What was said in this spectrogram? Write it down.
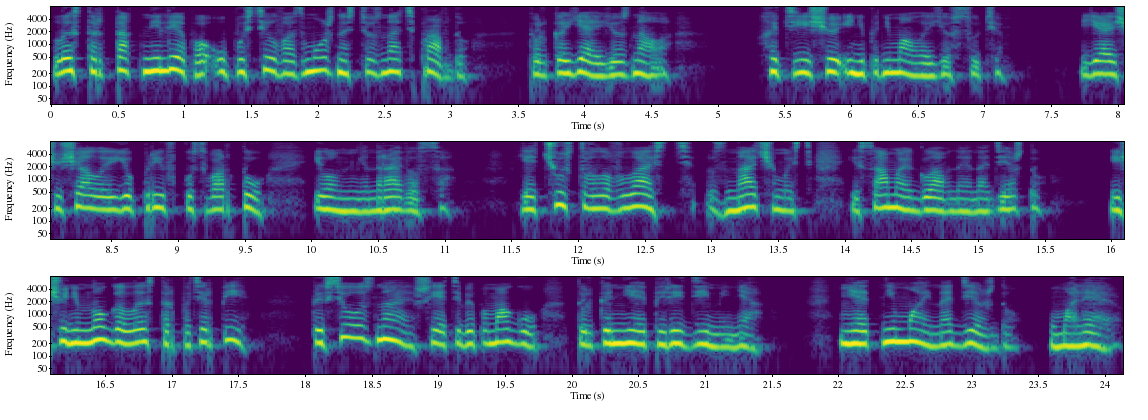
Лестер так нелепо упустил возможность узнать правду. Только я ее знала, хоть еще и не понимала ее сути. Я ощущала ее привкус во рту, и он мне нравился. Я чувствовала власть, значимость и, самое главное, надежду. Еще немного, Лестер, потерпи. Ты все узнаешь, я тебе помогу, только не опереди меня. Не отнимай надежду, умоляю.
